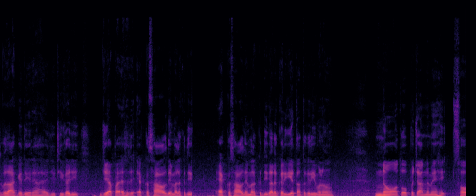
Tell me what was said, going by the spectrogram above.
ਵਧਾ ਕੇ ਦੇ ਰਿਹਾ ਹੈ ਜੀ, ਠੀਕ ਹੈ ਜੀ। ਜੇ ਆਪਾਂ ਇਸ ਦੇ 1 ਸਾਲ ਦੇ ਮਲਕ ਦੀ 1 ਸਾਲ ਦੇ ਮਲਕ ਦੀ ਗੱਲ ਕਰੀਏ ਤਾਂ ਤਕਰੀਬਨ 9 ਤੋਂ 9500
